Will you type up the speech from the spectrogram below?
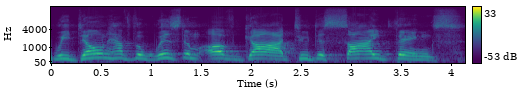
we don't have the wisdom of God to decide things.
